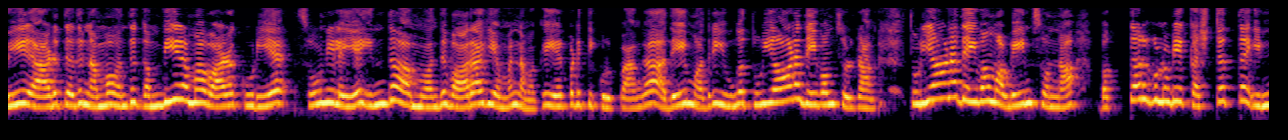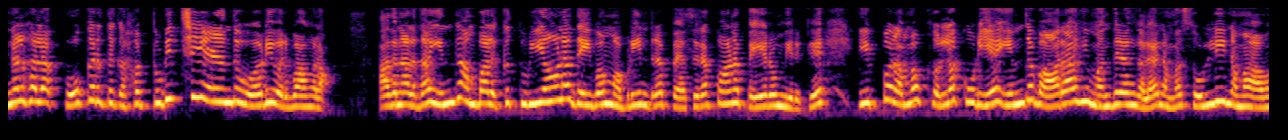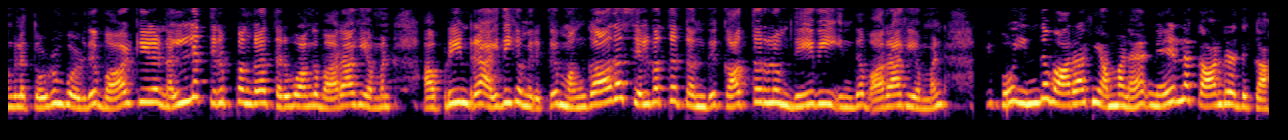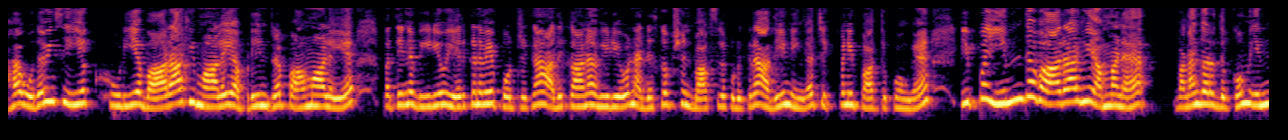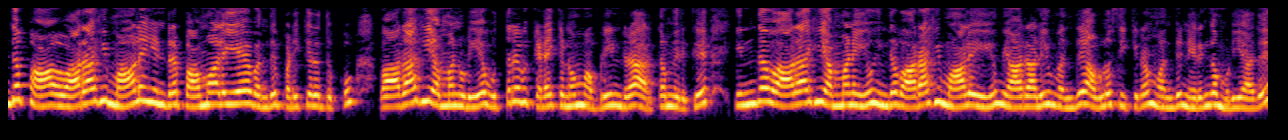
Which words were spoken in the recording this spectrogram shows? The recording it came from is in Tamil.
வீ அடுத்தது நம்ம வந்து கம்பீரமாக வாழக்கூடிய சூழ்நிலையை இந்த வந்து வாராகி அம்மன் நமக்கு ஏற்படுத்தி கொடுப்பாங்க. அதே மாதிரி இவங்க துடியான தெய்வம் சொல்கிறாங்க துடியான தெய்வம் அப்படின்னு சொன்னால் பக்தர்களுடைய கஷ்டத்தை இன்னல்களை போக்குறதுக்காக துடிச்சு எழுந்து ஓடி வருவாங்களாம். அதனால தான் இந்த அம்பாளுக்கு துடியான தெய்வம் அப்படின்ற பெ- சிறப்பான பெயரும் இருக்கு. இப்போ நம்ம சொல்லக்கூடிய இந்த வாராகி மந்திரங்களை நம்ம சொல்லி நம்ம அவங்கள தொழும் பொழுது வாழ்க்கையில நல்ல திருப்பங்களை தருவாங்க வாராகி அம்மன் அப்படின்ற ஐதீகம் இருக்கு. மங்காத செல்வத்தை தந்து காத்தருளும் தேவி இந்த வாராகி அம்மன். இப்போ இந்த வாராகி அம்மனை நேரில் காண்றதுக்காக உதவி செய்யக்கூடிய வாராகி மாலை அப்படின்ற பாமாலையை பத்தின வீடியோ ஏற்கனவே போட்டிருக்கேன். அதுக்கான வீடியோவை நான் டிஸ்கிரிப்ஷன் பாக்ஸ்ல கொடுக்குறேன். அதையும் நீங்க செக் பண்ணி பார்த்துக்கோங்க. இப்போ இந்த வாராகி அம்மனை வணங்குறதுக்கும் இந்த பா வாராகி மாலை என்ற பாமாலையை வந்து படிக்கிறதுக்கும் வாராகி அம்மனுடைய உத்தரவு கிடைக்கணும் அப்படின்ற அர்த்தம் இருக்கு. இந்த வாராகி அம்மனையும் இந்த வாராகி மாலையையும் யாராலையும் வந்து அவ்வளோ சீக்கிரம் வந்து நெருங்க முடியாது.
